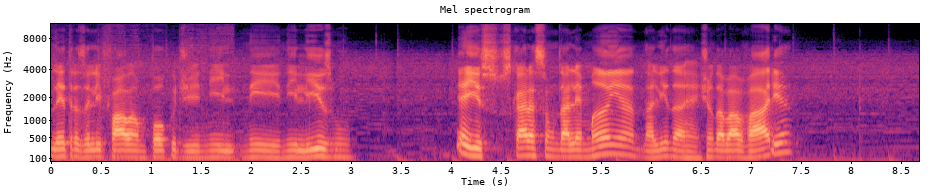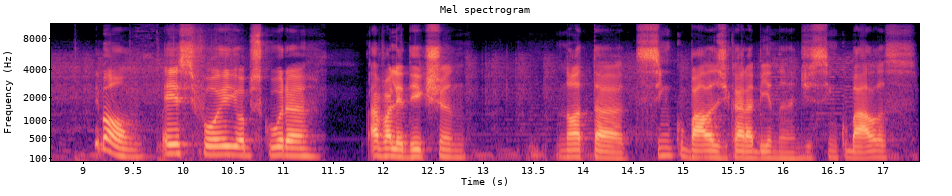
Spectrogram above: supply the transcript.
letras ali fala um pouco de niilismo. E é isso, os caras são da Alemanha, ali da região da Bavária. E bom, esse foi Obscura, a Valediction nota 5 balas de carabina de 5 balas.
